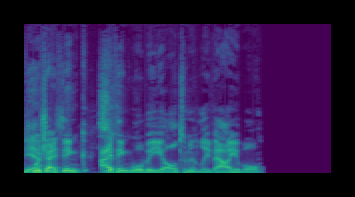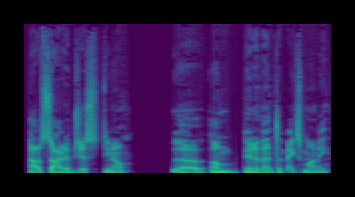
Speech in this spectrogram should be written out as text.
Yeah. which I think I think will be ultimately valuable outside of just you know uh, um, an event that makes money.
